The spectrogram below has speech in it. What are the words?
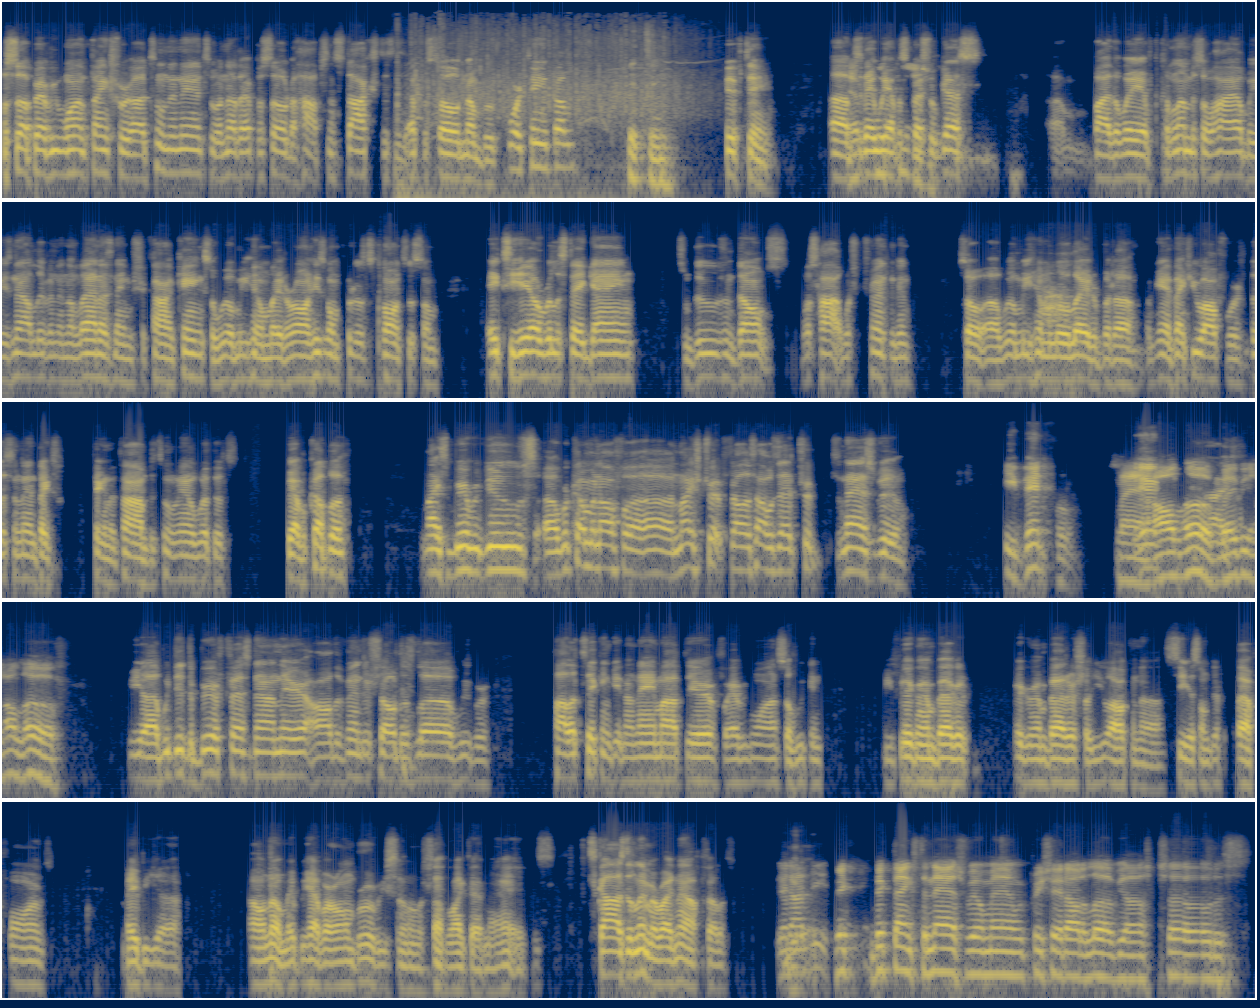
What's up, everyone? Thanks for uh, tuning in to another episode of Hops and Stocks. This is episode number 14, fellas. 15. 15. Uh, today we have a special guest um, by the way of Columbus, Ohio, but he's now living in Atlanta. His name is Shakhan King, so we'll meet him later on. He's going to put us on to some ATL real estate game, some do's and don'ts, what's hot, what's trending. So uh, we'll meet him a little later. But uh, again, thank you all for listening. Thanks for taking the time to tune in with us. We have a couple of nice beer reviews. Uh, we're coming off a, a, nice trip, fellas. How was that trip to Nashville? Eventful, man. Yeah. All love, nice. baby. All love. Yeah, uh, we did the beer fest down there. All the vendors showed us love. We were politicking, getting our name out there for everyone, so we can be bigger and better, bigger and better. So you all can uh, see us on different platforms. Maybe uh, I don't know. Maybe we have our own brewery soon or something like that, man. It's, sky's the limit right now, fellas. Good yeah. idea. Big, big thanks to Nashville, man. We appreciate all the love y'all showed us.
